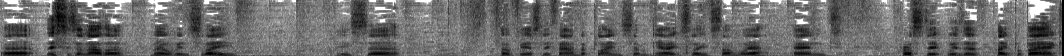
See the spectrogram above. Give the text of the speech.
Uh, this is another Melvin sleeve. He's uh, obviously found a plain 78 sleeve somewhere and crossed it with a paper bag.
